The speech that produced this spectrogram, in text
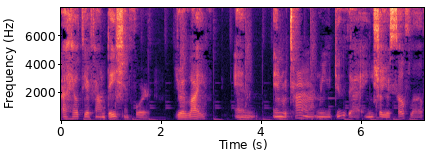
a healthier foundation for your life. And in return, when you do that and you show your self-love,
